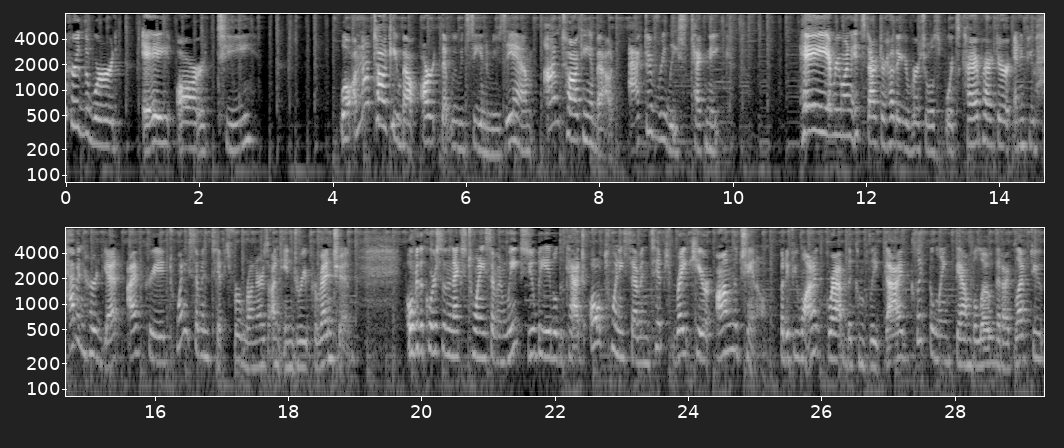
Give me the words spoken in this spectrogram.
ever heard the word ART? Well, I'm not talking about art that we would see in a museum. I'm talking about active release technique. Hey everyone, it's Dr. Heather, your virtual sports chiropractor, and if you haven't heard yet, I've created 27 tips for runners on injury prevention. Over the course of the next 27 weeks, you'll be able to catch all 27 tips right here on the channel. But if you want to grab the complete guide, click the link down below that I've left you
